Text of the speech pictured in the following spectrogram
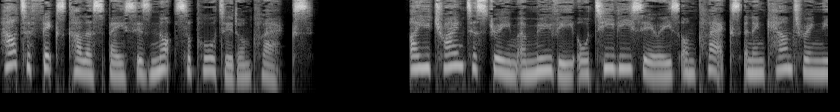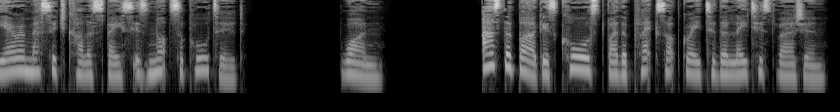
How to fix color space is not supported on Plex. Are you trying to stream a movie or TV series on Plex and encountering the error message color space is not supported? 1. As the bug is caused by the Plex upgrade to the latest version,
